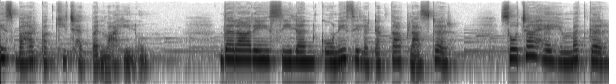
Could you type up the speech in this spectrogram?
इस बार पक्की छत बनवा ही लूँ। दरारें सीलन कोने से लटकता प्लास्टर। सोचा है हिम्मत कर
